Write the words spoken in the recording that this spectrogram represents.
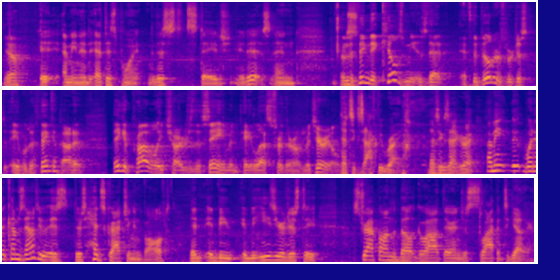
yeah. It, I mean, it, at this point, this stage, it is, and And the thing that kills me is that if the builders were just able to think about it, they could probably charge the same and pay less for their own materials. that's exactly right. That's exactly right. I mean, it, what it comes down to is there's head scratching involved. It, it'd be it'd be easier just to strap on the belt, go out there, and just slap it together.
